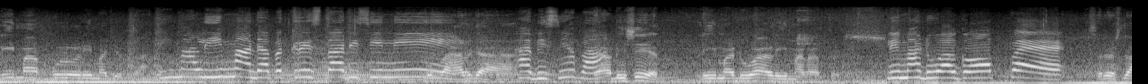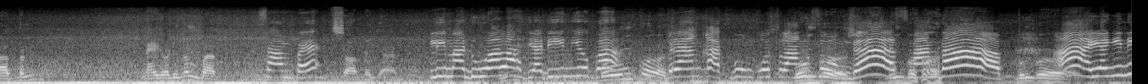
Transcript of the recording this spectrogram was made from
55 juta. 55 dapat Krista di sini. Buka harga. Habisnya Ya, Pak? habisin 52 500. 52 gope. Serius dateng, nego di tempat Sampai sampai jadi. 52 lah jadiin yuk Pak. Bungkus. Berangkat bungkus langsung. Bungkus. Gas, Bungkus. mantap. Bungkus. Ah, yang ini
